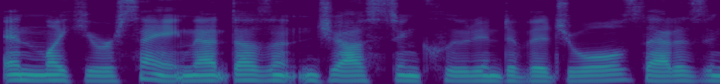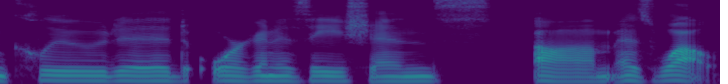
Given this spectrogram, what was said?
and like you were saying, that doesn't just include individuals, that has included organizations um, as well.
